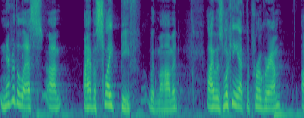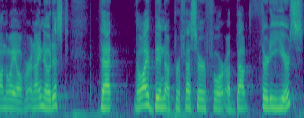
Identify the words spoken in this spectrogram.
Nevertheless, um, I have a slight beef with Mohammed. I was looking at the program on the way over, and I noticed that though I've been a professor for about 30 years,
